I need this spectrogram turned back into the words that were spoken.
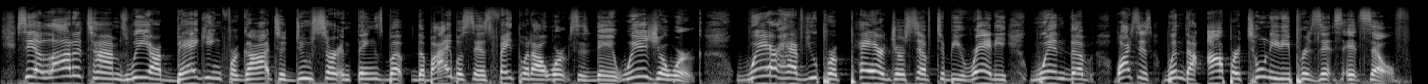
See, a lot of times we are begging for God to do certain things, but the Bible says faith without works is dead. Where's your work? Where have you prepared yourself to be ready when the, watch this, when the opportunity presents itself?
